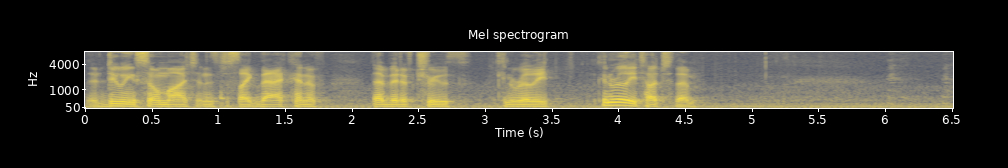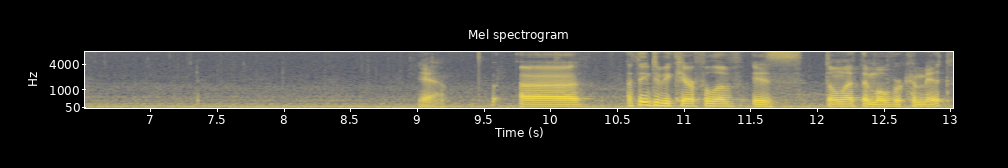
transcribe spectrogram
they're doing so much, and it's just like that kind of that bit of truth can really can really touch them. Yeah. Uh, a thing to be careful of is don't let them overcommit.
